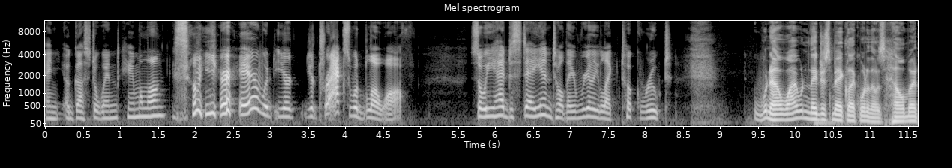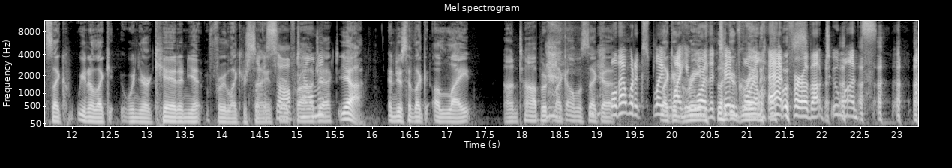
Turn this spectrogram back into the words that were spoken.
and a gust of wind came along, some of your hair would your your tracks would blow off. So he had to stay in till they really like took root. Now why wouldn't they just make like one of those helmets, like you know, like when you're a kid and yet for like your science fair soft helmet? project, yeah, and just have like a light on top of it, like almost like a Well, that would explain like why he green- wore the like a tinfoil hat for about two months. yeah,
